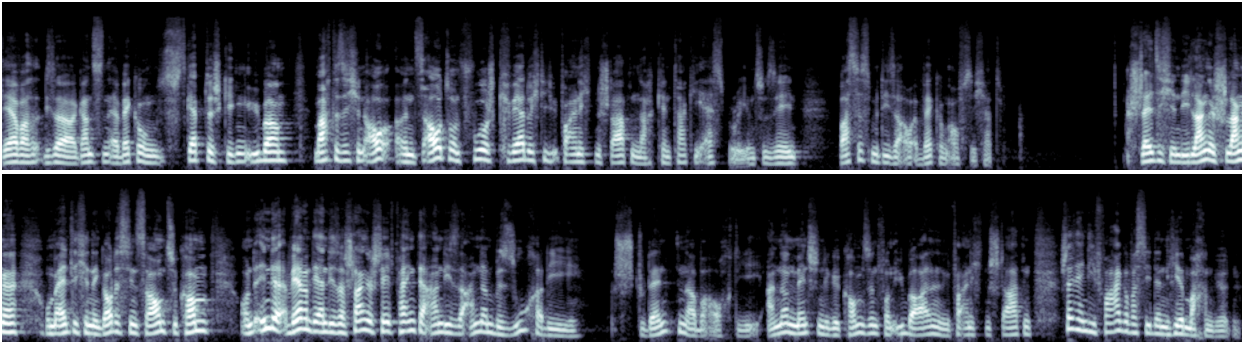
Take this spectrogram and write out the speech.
der war dieser ganzen Erweckung skeptisch gegenüber, machte sich in, ins Auto und fuhr quer durch die Vereinigten Staaten nach Kentucky Asbury, um zu sehen, was es mit dieser Erweckung auf sich hat. Stellt sich in die lange Schlange, um endlich in den Gottesdienstraum zu kommen. Und der, während er in dieser Schlange steht, fängt er an, diese anderen Besucher, die Studenten, aber auch die anderen Menschen, die gekommen sind von überall in den Vereinigten Staaten, stellt ihnen die Frage, was sie denn hier machen würden.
